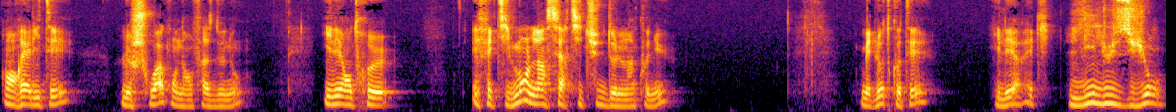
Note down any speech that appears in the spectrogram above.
En réalité, le choix qu'on a en face de nous, il est entre effectivement l'incertitude de l'inconnu, mais de l'autre côté, il est avec l'illusion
